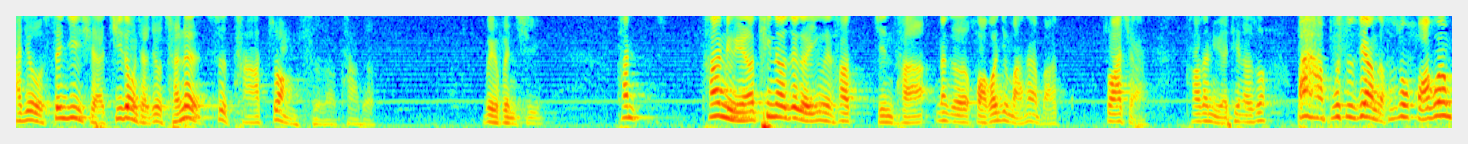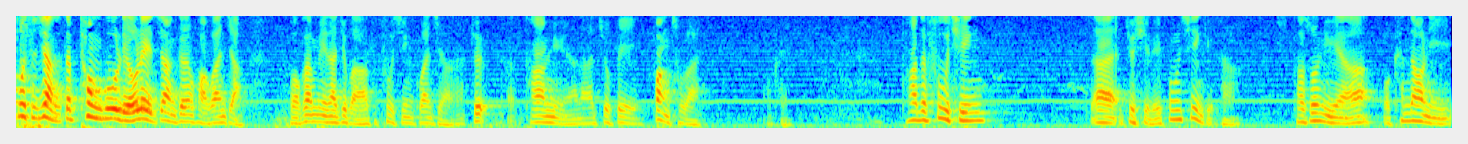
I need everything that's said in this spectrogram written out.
他就生气起来，激动起来，就承认是他撞死了他的未婚妻。他。他女儿听到这个，因为他警察那个法官就马上要把他抓起来。他的女儿听到说：“爸，不是这样的。”他说：“法官不是这样子。”他痛哭流泪这样跟法官讲。法官命他就把他父亲关起来了，就他女儿呢就被放出来。OK，他的父亲哎就写了一封信给他，他说：“女儿，我看到你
